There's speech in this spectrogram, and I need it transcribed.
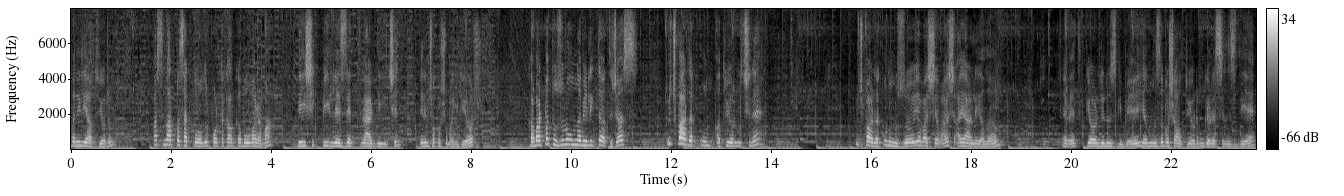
vanilya atıyorum. Aslında atmasak da olur. Portakal kabuğu var ama değişik bir lezzet verdiği için benim çok hoşuma gidiyor. Kabartma tozunu unla birlikte atacağız. 3 bardak un atıyorum içine. 3 bardak unumuzu yavaş yavaş ayarlayalım. Evet gördüğünüz gibi yanınızda boşaltıyorum göresiniz diye.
